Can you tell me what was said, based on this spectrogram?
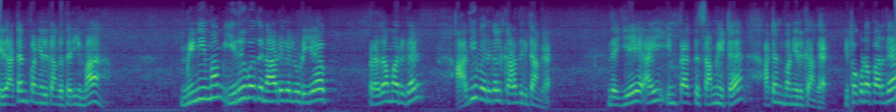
இதை அட்டன் பண்ணியிருக்காங்க தெரியுமா? மினிமம் இருபது நாடுகளுடைய பிரதமர்கள் அதிபர்கள் கலந்துக்கிட்டாங்க. இந்த ஏஐ இம்பாக்ட் சம்மிட்டை அட்டன் பண்ணியிருக்காங்க. இப்போ கூட பாருங்க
